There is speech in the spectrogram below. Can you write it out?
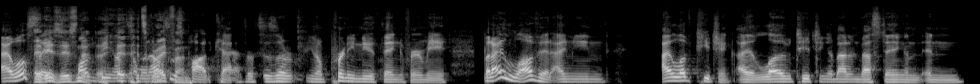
I will say it is, isn't it? Being on someone else's fun. podcast. This is a you know pretty new thing for me, but I love it. I mean, I love teaching. I love teaching about investing, and and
